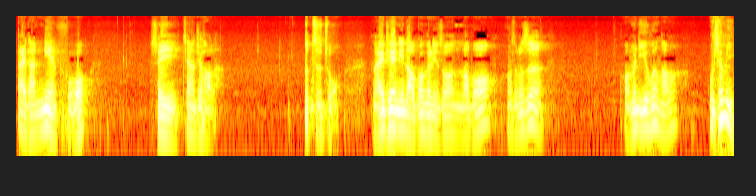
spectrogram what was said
带他念佛，所以这样就好了，不执着。哪一天你老公跟你说：“老婆，我什么事？我们离婚好吗？”吴小米，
